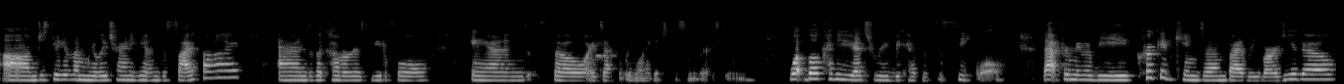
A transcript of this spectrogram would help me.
um, just because I'm really trying to get into sci-fi, and the cover is beautiful, and so I definitely want to get to this one very soon. What book have you yet to read because it's a sequel? That for me would be Crooked Kingdom by Leigh Bardugo.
